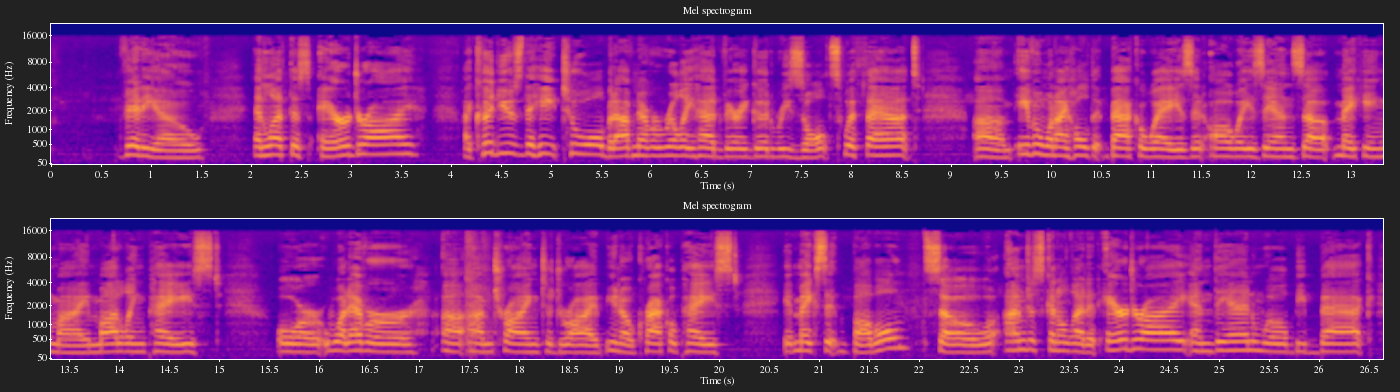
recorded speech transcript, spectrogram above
video and let this air dry. I could use the heat tool, but I've never really had very good results with that. Um, even when I hold it back a ways, it always ends up making my modeling paste or whatever uh, I'm trying to dry, you know, crackle paste. It makes it bubble. So I'm just going to let it air dry and then we'll be back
